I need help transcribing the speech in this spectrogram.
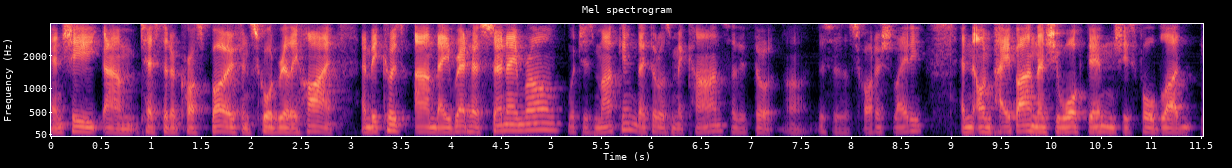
and she um, tested across both and scored really high. And because um, they read her surname wrong, which is Muckin, they thought it was McCann, so they thought, oh, this is a Scottish lady, and on paper. And then she walked in, and she's full blood,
